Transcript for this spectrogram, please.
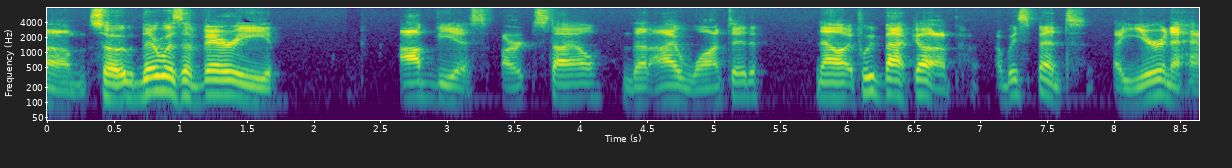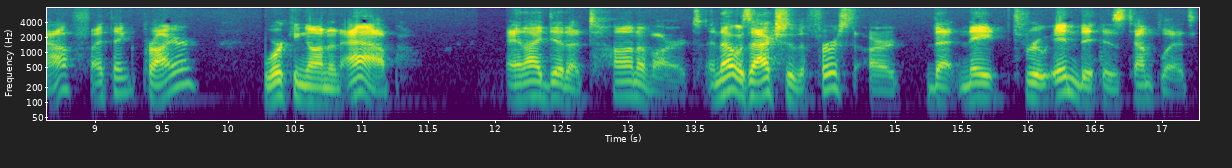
um, so there was a very obvious art style that I wanted. Now, if we back up, we spent a year and a half, I think, prior working on an app and I did a ton of art. And that was actually the first art that Nate threw into his template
